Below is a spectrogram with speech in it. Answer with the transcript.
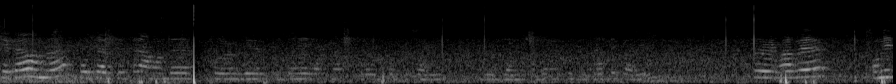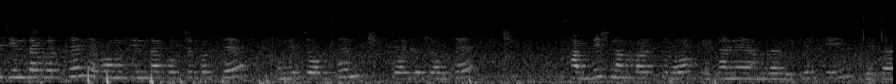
সেটাও আমরা প্রচার ক্ষেত্রে আমাদের তরুণদের প্রয়োগ করতে পারি জনসাধারণকে বোঝাতে পারি। তো এভাবে উনি চিন্তা করছেন এবং চিন্তা করতে করতে উনি চলছেন, চলতে চলতে ছাব্বিশ নম্বর শ্লোক এখানে আমরা লিখেছি, যেটা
